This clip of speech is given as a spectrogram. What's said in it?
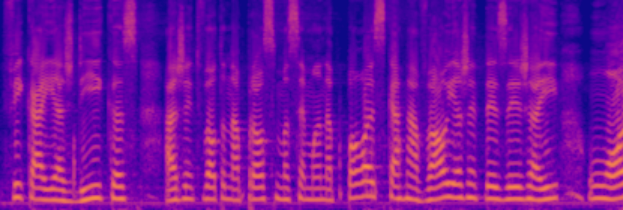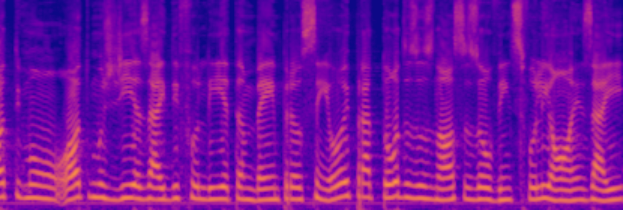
Fica aí as dicas. A gente volta na próxima semana pós-carnaval e a gente deseja aí um ótimo, ótimos dias aí de folia também para o senhor e para todos os nossos ouvintes foliões aí.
